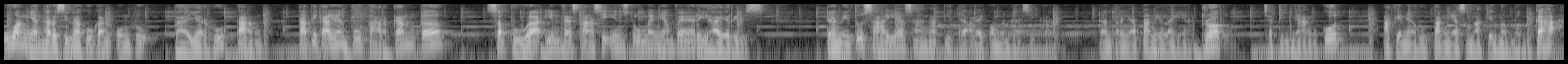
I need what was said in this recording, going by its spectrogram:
uang yang harus dilakukan untuk bayar hutang, tapi kalian putarkan ke sebuah investasi instrumen yang very high risk. Dan itu saya sangat tidak rekomendasikan. Dan ternyata nilainya drop, jadi nyangkut, akhirnya hutangnya semakin membengkak,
